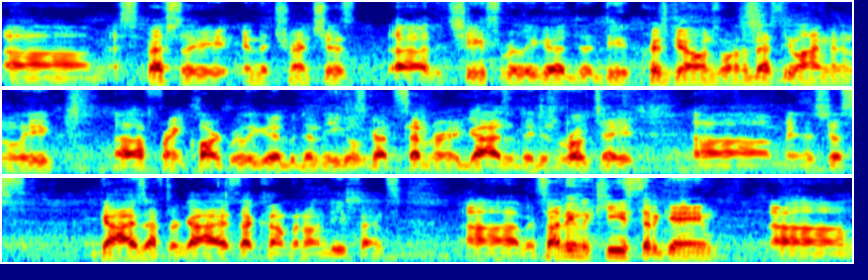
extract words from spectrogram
um, especially in the trenches. Uh, the Chiefs really good. The, D, Chris Jones, one of the best D linemen in the league. Uh, Frank Clark, really good. But then the Eagles got seven or eight guys that they just rotate, um, and it's just guys after guys that come in on defense. Um, and so I think the keys to the game, um,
